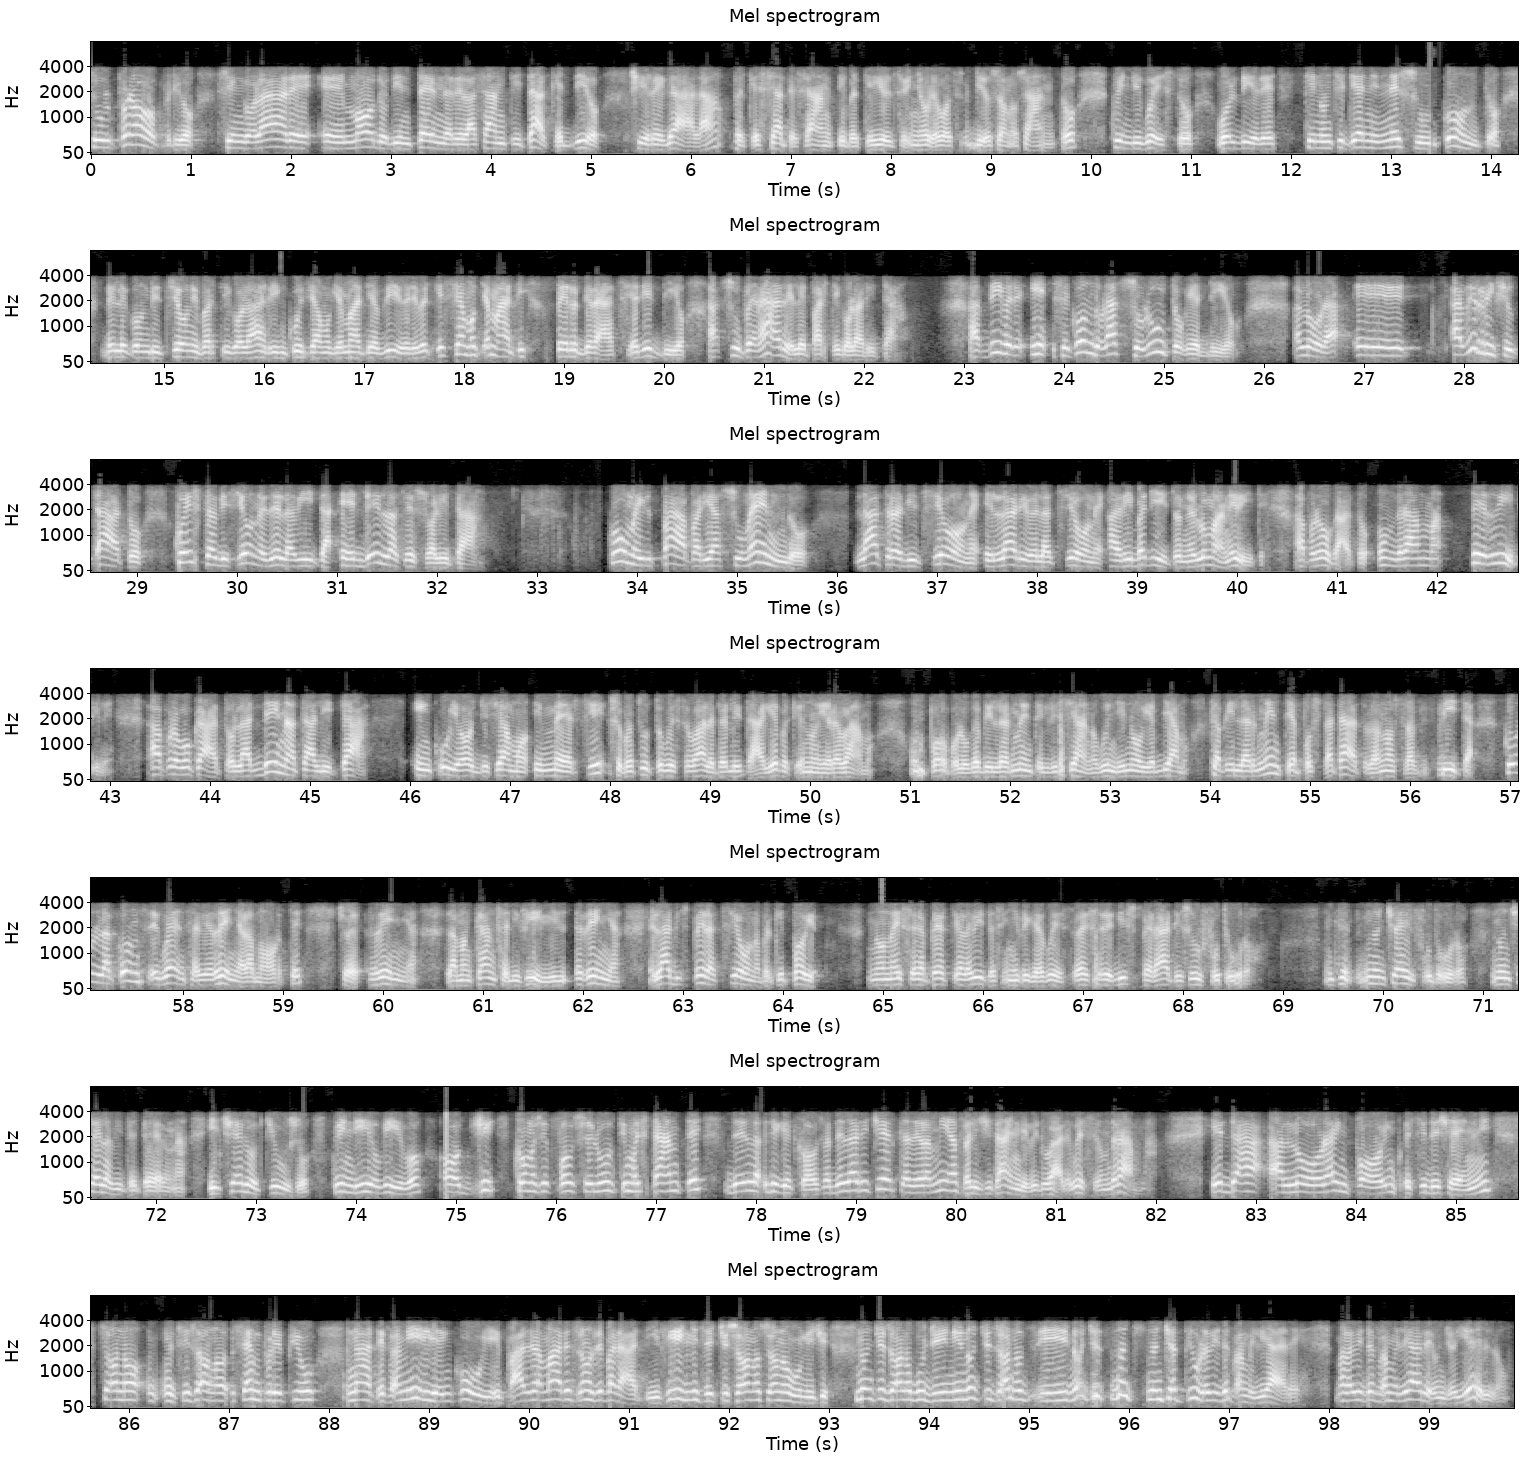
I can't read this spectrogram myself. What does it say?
sul proprio singolare eh, modo di intendere la santità che Dio ci regala, perché siate santi, perché io il Signore vostro Dio sono santo, quindi questo vuol dire che non si tiene nessun conto delle condizioni particolari in cui siamo chiamati a vivere, perché siamo chiamati per grazia di Dio a superare le particolarità, a vivere in, secondo l'assoluto che è Dio. Allora, eh, aver rifiutato questa visione della vita e della sessualità, come il Papa riassumendo la tradizione e la rivelazione ha ribadito nell'umane vite, ha provocato un dramma terribile, ha provocato la denatalità in cui oggi siamo immersi, soprattutto questo vale per l'Italia perché noi eravamo un popolo capillarmente cristiano, quindi noi abbiamo capillarmente apostatato la nostra vita con la conseguenza che regna la morte, cioè regna la mancanza di figli, regna la disperazione, perché poi non essere aperti alla vita significa questo, essere disperati sul futuro non c'è il futuro, non c'è la vita eterna, il cielo è chiuso, quindi io vivo oggi come se fosse l'ultimo istante della, di? Della ricerca della mia felicità individuale, questo è un dramma. e da allora in poi, in questi decenni, sono, si sono sempre più nate famiglie in cui il padre e la madre sono separati, i figli se ci sono sono unici, non ci sono cugini, non ci sono zii, non, ci, non, non c'è più la vita familiare, ma la vita familiare è un gioiello.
